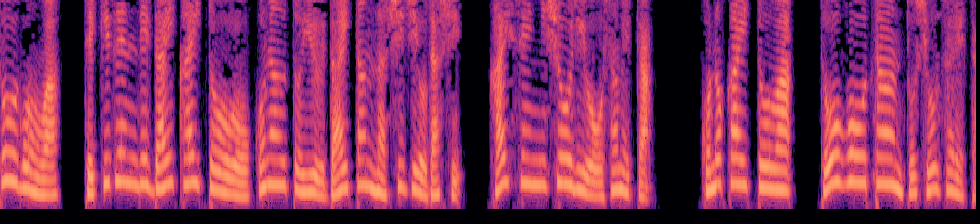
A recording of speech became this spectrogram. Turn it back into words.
東郷は敵前で大回答を行うという大胆な指示を出し、海戦に勝利を収めた。この回答は統合ターンと称された。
